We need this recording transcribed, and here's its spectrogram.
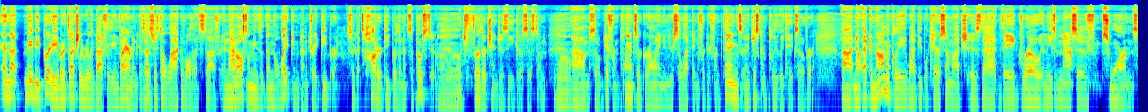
and that may be pretty, but it's actually really bad for the environment because that's just a lack of all that stuff, and that also means that then the light can penetrate deeper, so it gets hotter deeper than it's supposed to, which further changes the ecosystem. Um, so different plants are growing, and you're selecting for different things, and it just completely takes over. Uh, now, economically, why people care so much is that they grow in these massive swarms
